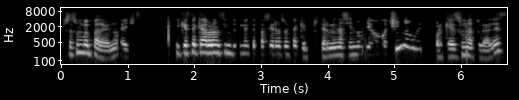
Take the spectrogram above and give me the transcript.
pues es un buen padre, ¿no? X. Y que este cabrón simplemente pasa y resulta que pues, termina siendo un viejo cochino, güey, porque es su naturaleza,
